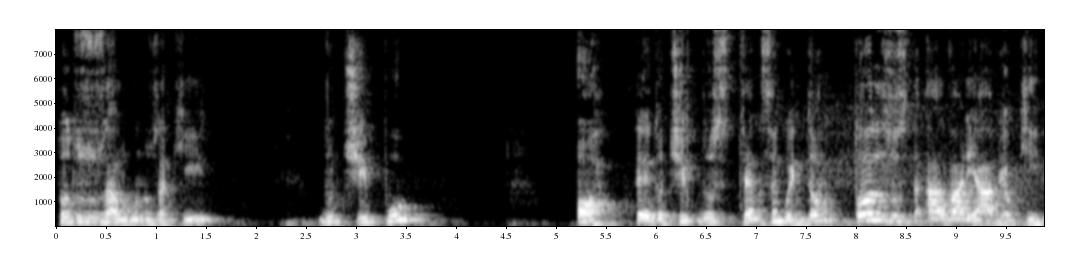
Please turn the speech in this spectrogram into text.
todos os alunos aqui do tipo O, é, do tipo do sistema sanguíneo. Então, todos os a variável aqui,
